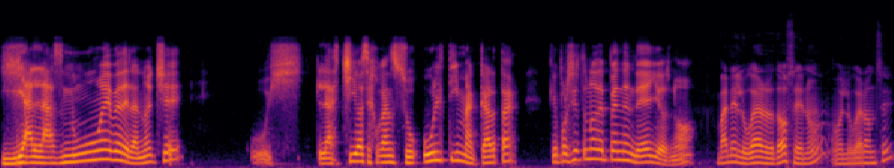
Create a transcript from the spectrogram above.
Y a las 9 de la noche, uy, las Chivas se juegan su última carta, que por cierto no dependen de ellos, ¿no? Van en lugar 12, ¿no? O en lugar 11.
